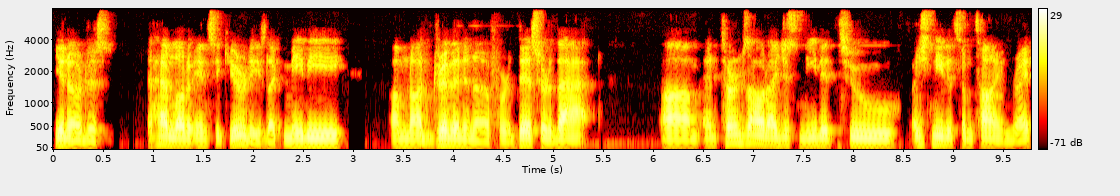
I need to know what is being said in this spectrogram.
you know, just I had a lot of insecurities. Like maybe I'm not driven enough or this or that um, and turns out I just needed to, I just needed some time, right?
